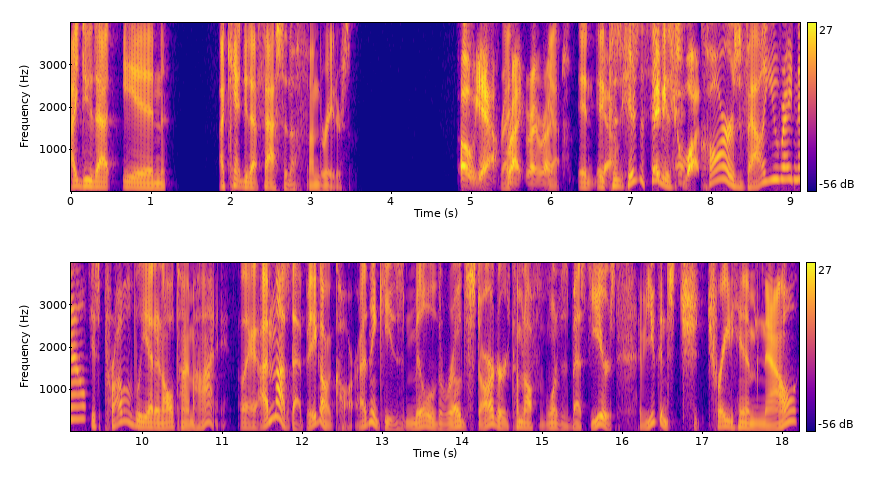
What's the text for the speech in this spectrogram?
I do that in. I can't do that fast enough if I'm the Raiders. Oh yeah, right, right, right. right. Yeah. And because yeah. here's the thing: Maybe is Carr's value right now is probably at an all time high. Like I'm not that big on Carr. I think he's middle of the road starter coming off of one of his best years. If you can ch- trade him now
